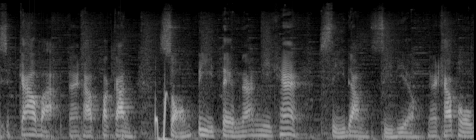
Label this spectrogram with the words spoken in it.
379 บาทนะครับประกัน 2 ปีเต็มนะมีแค่สีดำสีเดียวนะครับผม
